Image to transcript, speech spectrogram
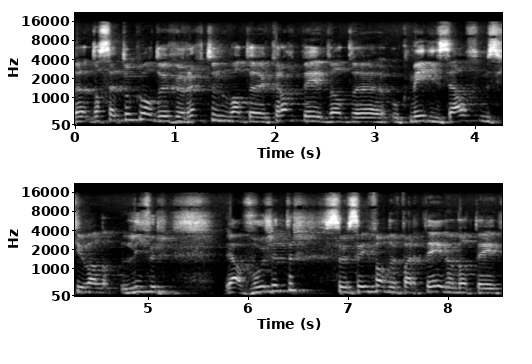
dat, dat zet ook wel de geruchten wat de kracht bij dat ook Medi zelf misschien wel liever ja, voorzitter zou zijn van de partij dan dat hij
